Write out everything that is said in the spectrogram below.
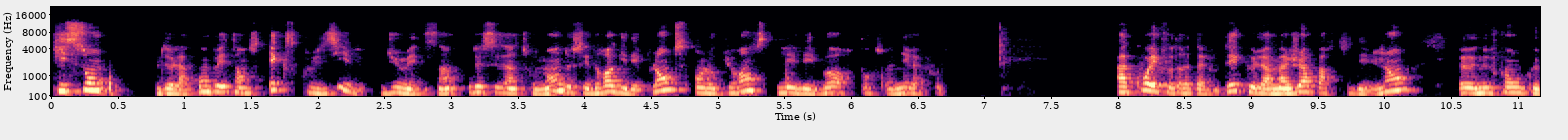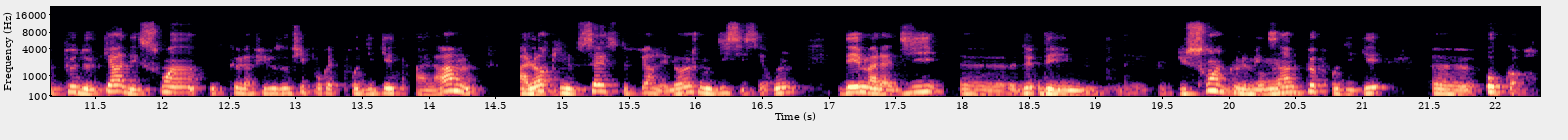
qui sont de la compétence exclusive du médecin, de ses instruments, de ses drogues et des plantes, en l'occurrence les lébores pour soigner la folie. À quoi il faudrait ajouter que la majeure partie des gens euh, ne font que peu de cas des soins que la philosophie pourrait prodiguer à l'âme, alors qu'ils ne cessent de faire l'éloge, nous dit Cicéron, des maladies, euh, du soin que le médecin peut prodiguer euh, au corps.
